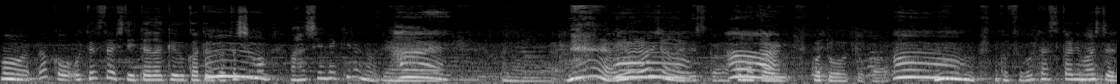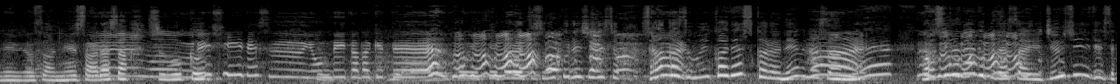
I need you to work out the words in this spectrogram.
まあなんかお手伝いしていただける方と私も安心できるので、あのねいろいろあるじゃないですか、細かいこととか、うん、なんかすごい助かりましたよね、皆さんね、サラさん、すごく。嬉しいです、呼んでいただけて。すごく嬉しいですよ、3月6日ですからね、皆さんね、忘れないでください、11時です、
